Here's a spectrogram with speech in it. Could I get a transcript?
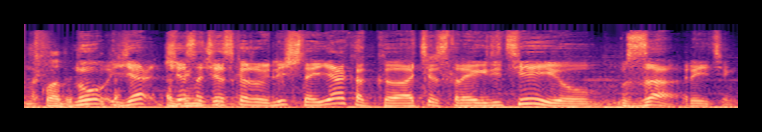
накладывает... Ну, я честно тебе скажу, лично я, как э, отец троих детей, за рейтинг.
